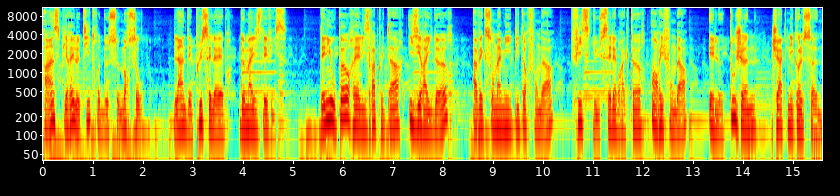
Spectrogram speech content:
a inspiré le titre de ce morceau, l'un des plus célèbres de Miles Davis. Denny Hooper réalisera plus tard Easy Rider avec son ami Peter Fonda, fils du célèbre acteur Henry Fonda, et le tout jeune Jack Nicholson.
